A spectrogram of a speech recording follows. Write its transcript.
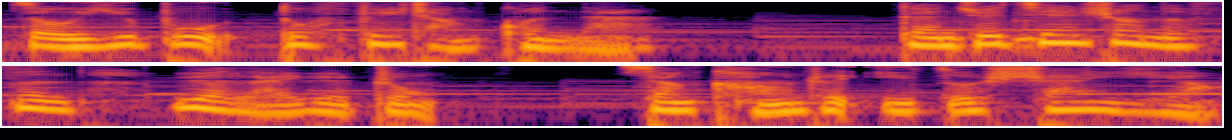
走一步都非常困难，感觉肩上的粪越来越重，像扛着一座山一样。”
